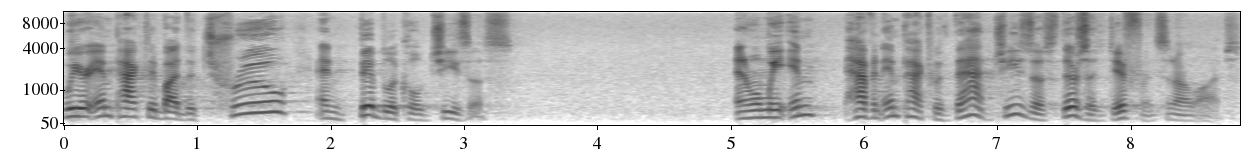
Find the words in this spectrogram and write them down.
we are impacted by the true and biblical Jesus. And when we Im- have an impact with that Jesus, there's a difference in our lives.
